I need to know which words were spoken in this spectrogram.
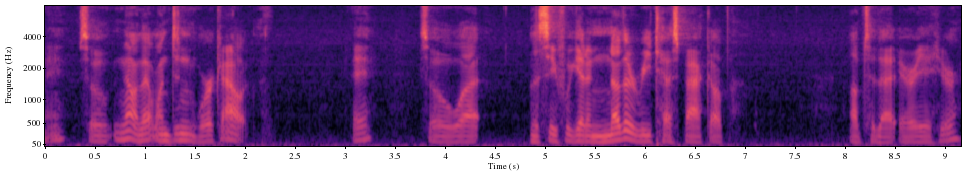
Okay so no that one didn't work out. Okay so uh, let's see if we get another retest back up up to that area here.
